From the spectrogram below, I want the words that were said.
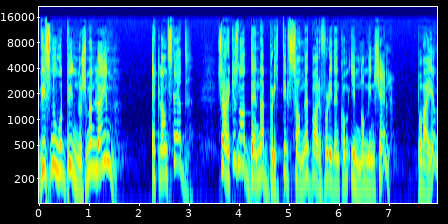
Hvis noe begynner som en løgn et eller annet sted, så er det ikke sånn at den er blitt til sannhet bare fordi den kom innom min sjel på veien.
